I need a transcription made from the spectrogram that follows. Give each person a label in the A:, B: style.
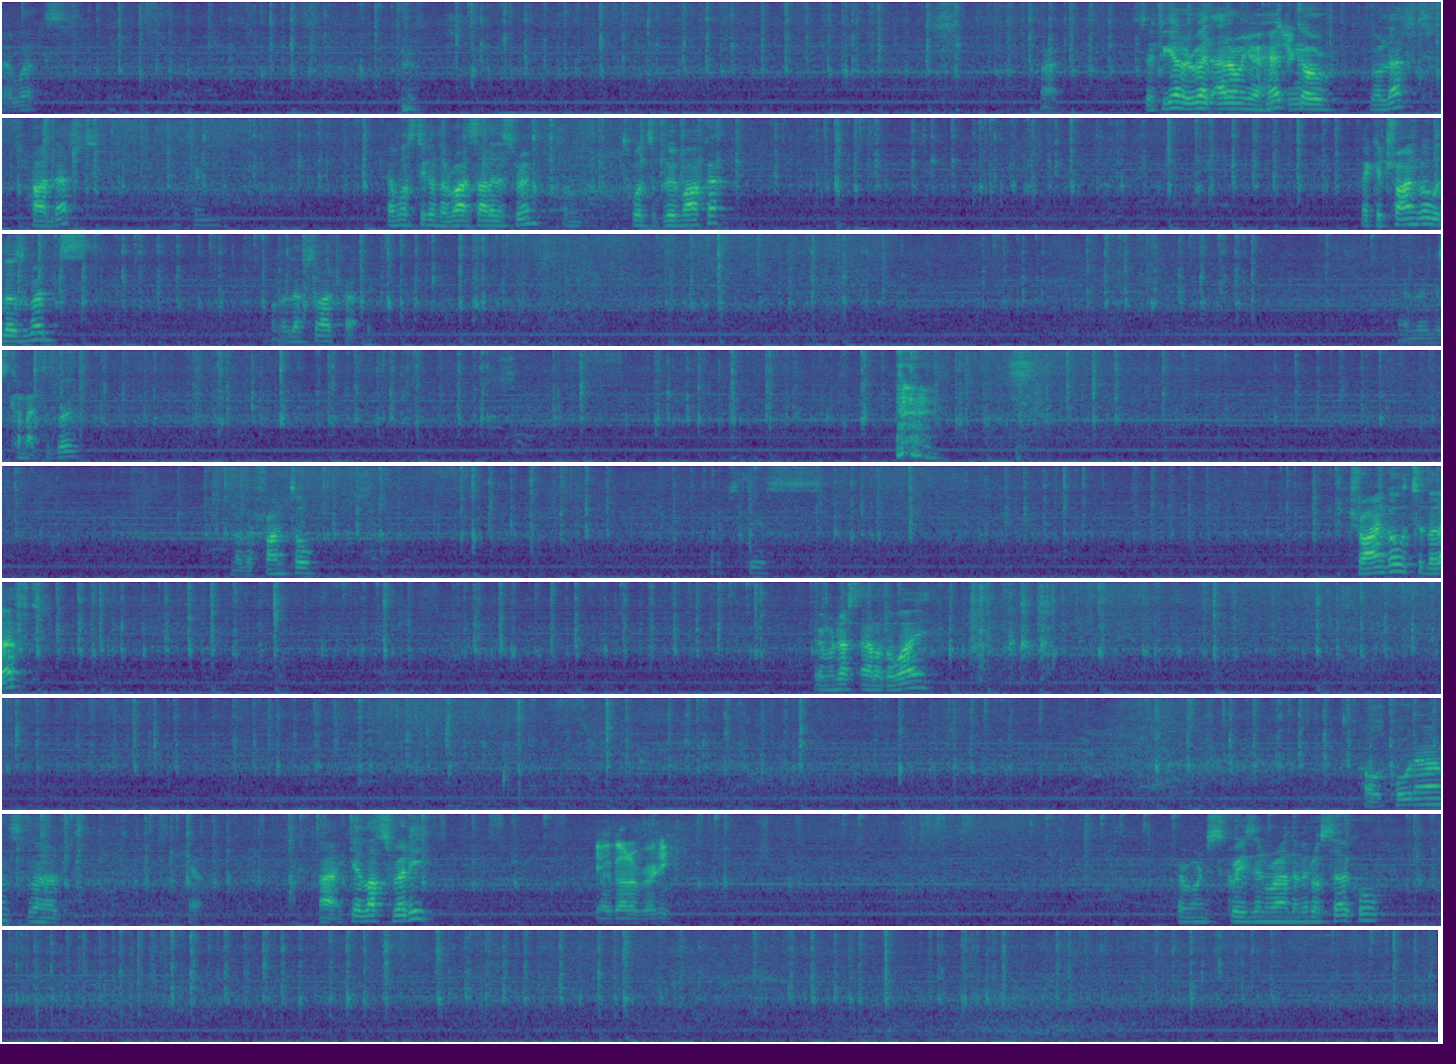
A: That works. right. So if you get a red arrow on your head, go go left, hard left.
B: Okay.
A: Everyone stick on the right side of this room, um, towards the blue marker. Make a triangle with those reds. On the left side, perfect. And then just come back to blue. Another frontal. What's this? Triangle to the left. Everyone else out of the way. Hold cooldowns. We're gonna. Yeah. Alright, get lust ready.
B: Yeah, I got it ready.
A: Everyone squeeze in around the middle circle.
